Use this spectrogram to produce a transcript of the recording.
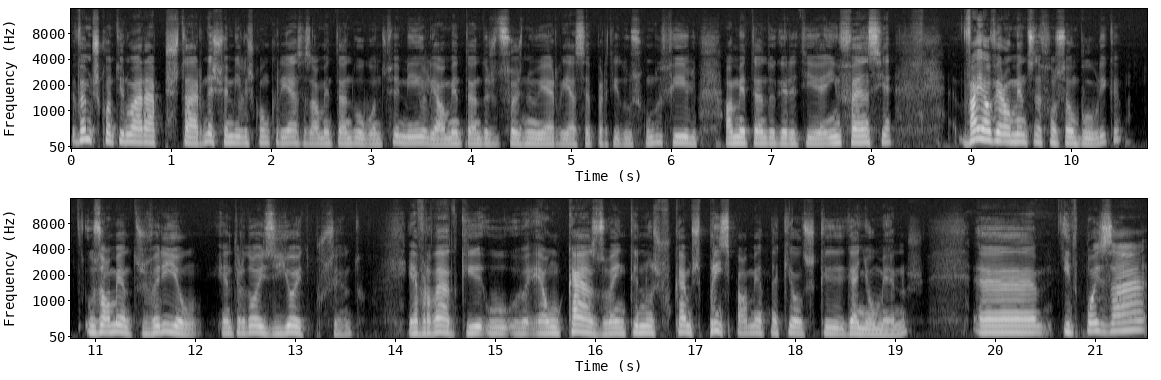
Vamos continuar a apostar nas famílias com crianças, aumentando o abono de família, aumentando as deduções no IRS a partir do segundo filho, aumentando a garantia infância. Vai haver aumentos na função pública. Os aumentos variam entre 2% e 8%. É verdade que o, é um caso em que nos focamos principalmente naqueles que ganham menos, Uh, e depois há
